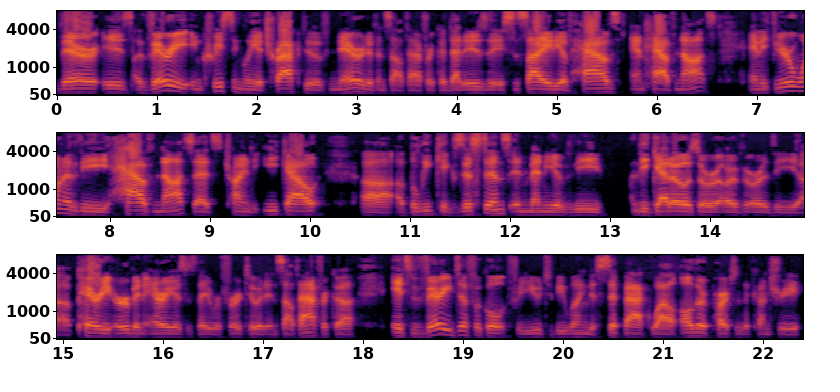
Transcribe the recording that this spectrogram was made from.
There is a very increasingly attractive narrative in South Africa that is a society of haves and have nots. And if you're one of the have nots that's trying to eke out uh, a bleak existence in many of the the ghettos or, or, or the uh, peri-urban areas, as they refer to it in South Africa, it's very difficult for you to be willing to sit back while other parts of the country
